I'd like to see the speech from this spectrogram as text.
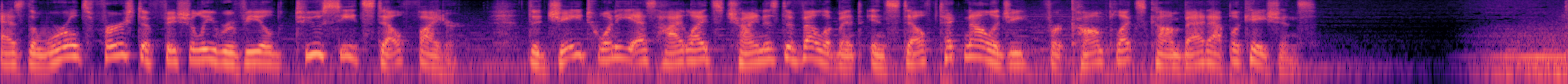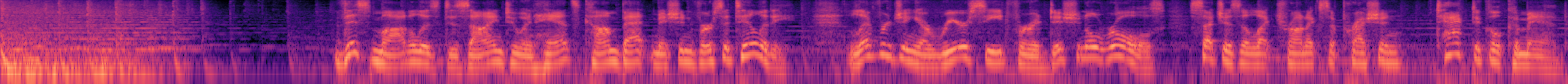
As the world's first officially revealed two-seat stealth fighter, the J-20S highlights China's development in stealth technology for complex combat applications. This model is designed to enhance combat mission versatility, leveraging a rear seat for additional roles such as electronic suppression, tactical command,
